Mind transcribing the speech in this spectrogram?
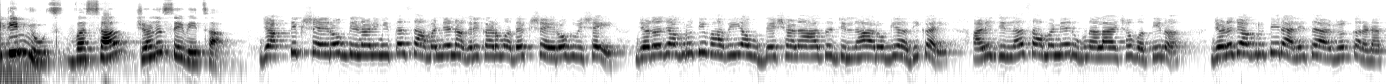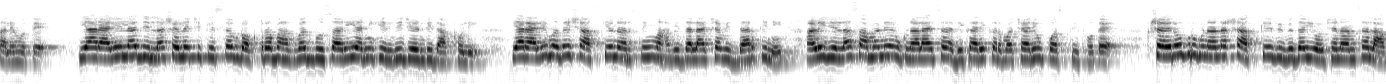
City news वसा जनसेवेचा. जागतिक क्षयरोग दिनानिमित्त सामान्य नागरिकांमध्ये क्षयरोग विषयी जनजागृती व्हावी या उद्देशानं आज जिल्हा आरोग्य अधिकारी आणि जिल्हा सामान्य रुग्णालयाच्या वतीनं जनजागृती रॅलीचे आयोजन करण्यात आले होते. या रॅलीला जिल्हा शल्यचिकित्सक डॉक्टर भागवत भुसारी यांनी हिरवी झेंडी दाखवली. या रॅलीमध्ये शासकीय नर्सिंग महाविद्यालयाच्या विद्यार्थिनी आणि जिल्हा सामान्य रुग्णालयाचे अधिकारी कर्मचारी उपस्थित होते. क्षयरोग रुग्णांना शासकीय विविध योजनांचा लाभ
